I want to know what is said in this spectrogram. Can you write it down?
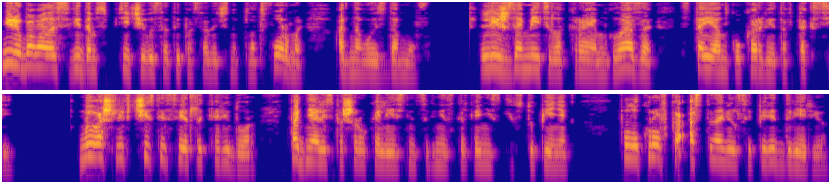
не любовалась видом с птичьей высоты посадочной платформы одного из домов. Лишь заметила краем глаза стоянку корвета в такси. Мы вошли в чистый светлый коридор, поднялись по широкой лестнице в несколько низких ступенек. Полукровка остановился перед дверью,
